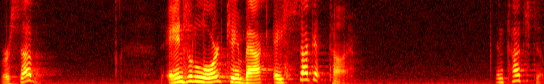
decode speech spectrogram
Verse 7. The angel of the Lord came back a second time and touched him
